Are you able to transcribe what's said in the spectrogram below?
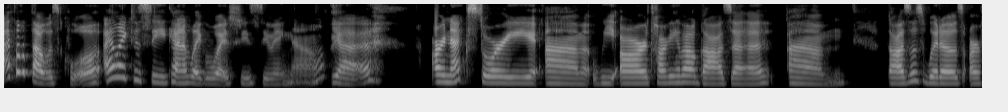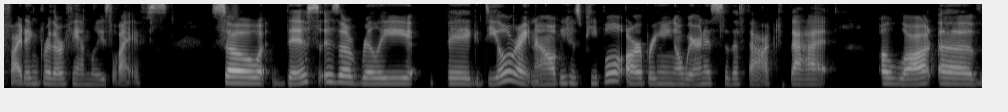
i thought that was cool i like to see kind of like what she's doing now. Yeah. Our next story um we are talking about gaza um Gaza's widows are fighting for their families' lives. So, this is a really big deal right now because people are bringing awareness to the fact that a lot of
